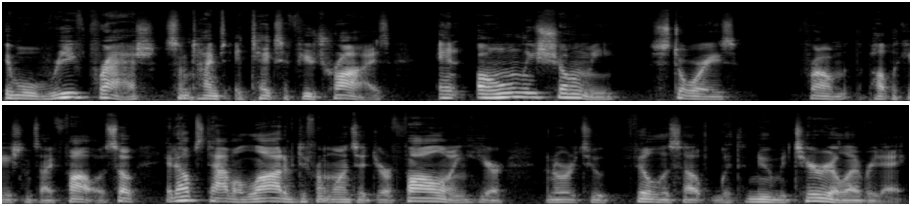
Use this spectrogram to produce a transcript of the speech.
It will refresh, sometimes it takes a few tries, and only show me stories from the publications I follow. So it helps to have a lot of different ones that you're following here in order to fill this up with new material every day.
